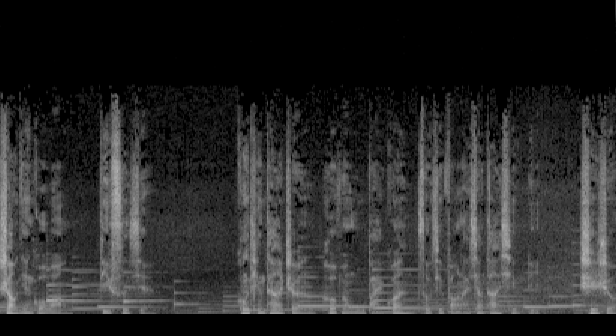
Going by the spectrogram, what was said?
少年国王第四节。宫廷大臣和文武百官走进房来向他行礼，侍者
